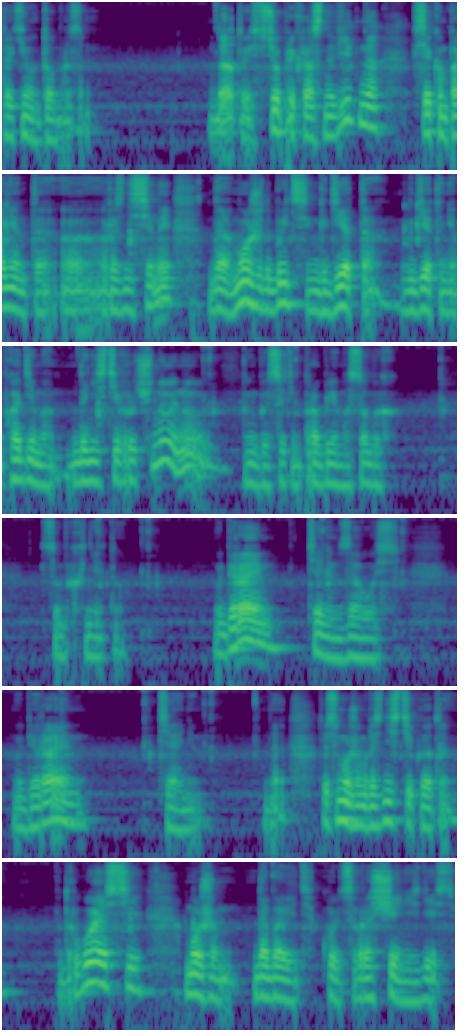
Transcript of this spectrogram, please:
Таким вот образом. Да, то есть все прекрасно видно, все компоненты э, разнесены. Да, может быть где-то, где-то необходимо донести вручную, ну, как бы с этим проблем особых, особых нету. Выбираем, тянем за ось. Выбираем, тянем. Да. То есть можем разнести куда-то по другой оси, можем добавить кольца вращения здесь,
